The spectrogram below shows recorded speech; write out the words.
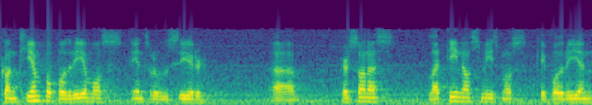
con tiempo podríamos introducir uh, personas latinos mismos que podrían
